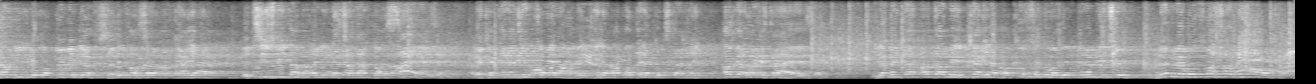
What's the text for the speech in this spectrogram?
Jean Guillemot en 2009, ce défenseur en carrière de 18 ans dans la Ligue nationale, dont 16 avec le Canadien de Montréal, avec qui il a remporté la Coupe Stanley en 93. Il a maintenant entamé une carrière en course automobile, mesdames et messieurs, le numéro 71,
